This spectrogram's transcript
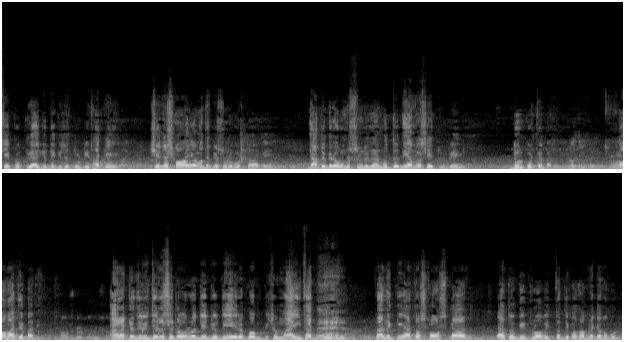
সেই প্রক্রিয়ায় যদি কিছু ত্রুটি থাকে, সেটা সহজে আমাদেরকে শুরু করতে হবে। যাতে করে অনুশীলনের মধ্য দিয়ে আমরা সেই ত্রুটি দূর করতে পারি, কমাতে পারি। আর একটা জিনিস যেটা, সেটা হলো যে যদি এরকম কিছু নাই থাকবে, তাহলে কি এত সংস্কার এত বিপ্লব ইত্যাদি কথা আমরা কেন বলি?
